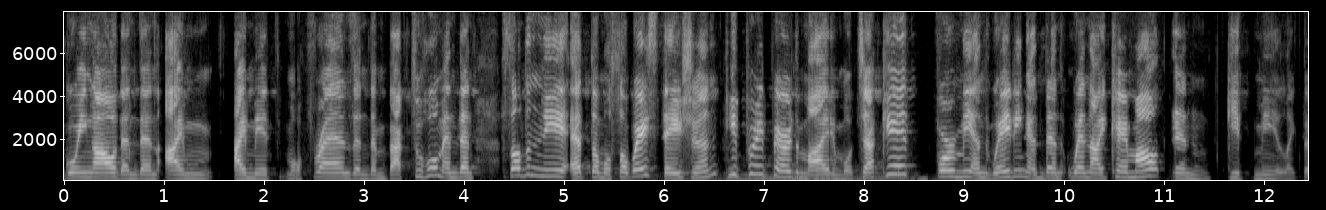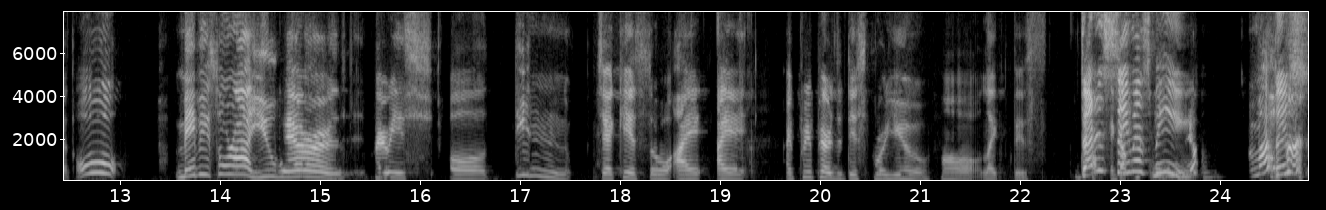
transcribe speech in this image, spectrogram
going out, and then I'm I meet more friends, and then back to home, and then suddenly at the subway station, he prepared my mo jacket for me and waiting, and then when I came out, and give me like that. Oh, maybe Sora, you wear very uh thin jacket, so I I I prepared this for you, uh, like this. That is same as me. There's,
